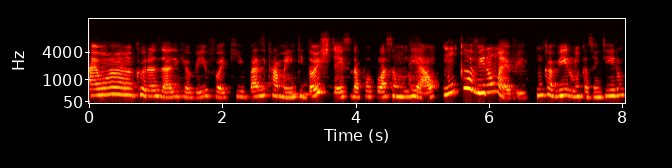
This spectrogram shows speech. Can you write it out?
Aí uma curiosidade que eu vi foi que basicamente dois terços da população mundial nunca viram neve. Nunca viram, nunca sentiram.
